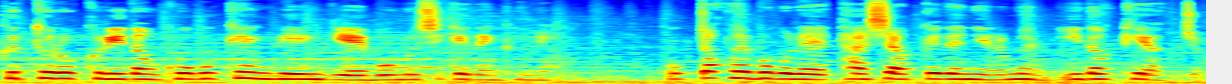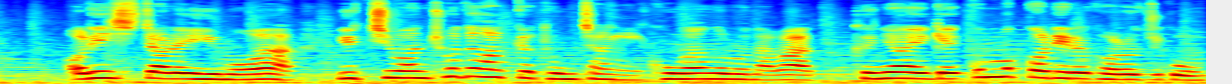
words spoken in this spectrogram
그토록 그리던 고국행 비행기에 몸을 싣게 된 그녀. 국적 회복을 해 다시 얻게 된 이름은 이덕혜였죠. 어린 시절의 유모와 유치원 초등학교 동창이 공항으로 나와 그녀에게 꽃목걸이를 걸어주고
